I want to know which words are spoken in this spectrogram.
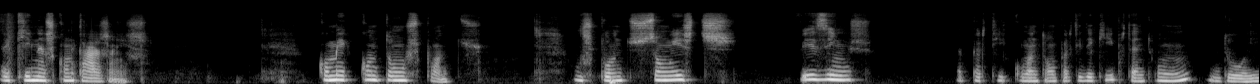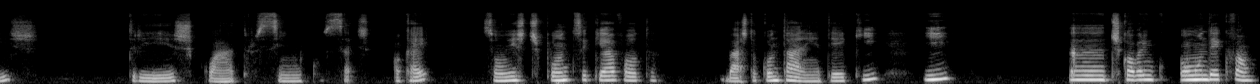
aqui nas contagens. Como é que contam os pontos? Os pontos são estes vizinhos. A partir, contam a partir daqui, portanto, um, dois, três, quatro, cinco, seis, ok? São estes pontos aqui à volta. Basta contarem até aqui e uh, descobrem onde é que vão.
